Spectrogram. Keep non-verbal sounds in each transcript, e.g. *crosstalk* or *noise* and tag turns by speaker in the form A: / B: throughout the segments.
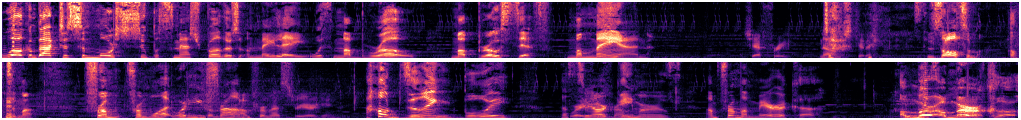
A: Welcome back to some more Super Smash Brothers Melee with my bro, my bro stiff, my man,
B: Jeffrey. No, I'm just *laughs* kidding. This is Ultima.
A: Ultima. from from what? Where are you from?
B: I'm from S3R Gaming. *laughs*
A: Oh dang, boy. That's
B: Where are
A: three
B: you
A: hour
B: from?
A: gamers. I'm from America. Amer- America.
